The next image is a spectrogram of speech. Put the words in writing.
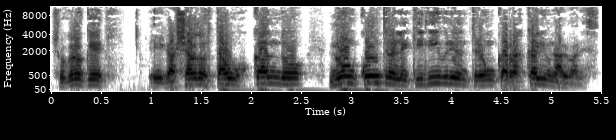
Yo creo que eh, Gallardo está buscando, no encuentra el equilibrio entre un Carrascal y un Álvarez.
